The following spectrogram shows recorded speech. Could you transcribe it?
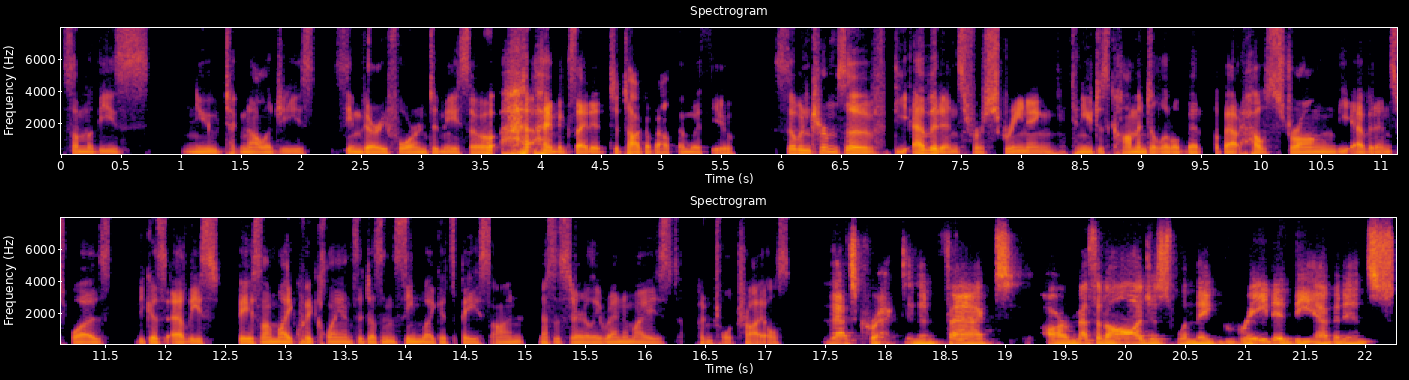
Some of these new technologies seem very foreign to me, so I'm excited to talk about them with you. So, in terms of the evidence for screening, can you just comment a little bit about how strong the evidence was? Because, at least based on my quick glance, it doesn't seem like it's based on necessarily randomized controlled trials. That's correct. And in fact, our methodologists, when they graded the evidence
